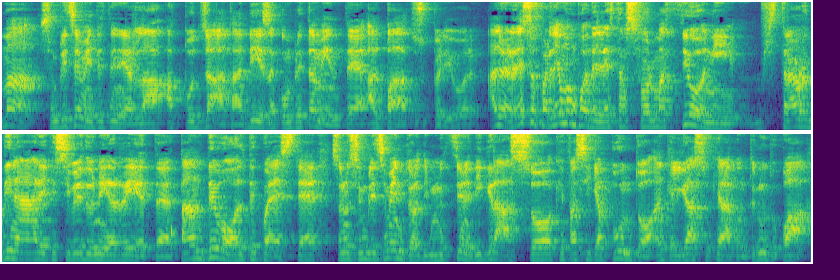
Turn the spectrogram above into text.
ma semplicemente tenerla appoggiata, adesa completamente al palato superiore. Allora, adesso parliamo un po' delle trasformazioni straordinarie che si vedono in rete. Tante volte queste sono semplicemente una diminuzione di grasso che fa sì che appunto anche il grasso che era contenuto qua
